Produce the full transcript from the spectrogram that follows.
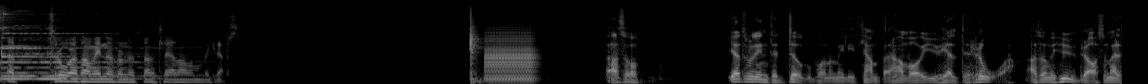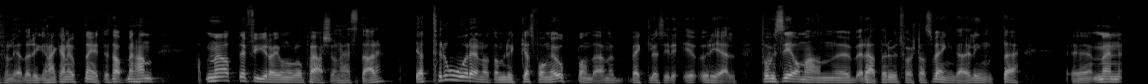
Jag tror att han vinner från utvändigt ledande om det krävs. Alltså, jag trodde inte ett dugg på honom i Elitkampen. Han var ju helt rå. Alltså hur bra som helst från ledarryggen. Han kan öppna jättesnabbt, men han möter fyra Jon-Olof Persson-hästar. Jag tror ändå att de lyckas fånga upp honom där med Bäcklös Uriel. Får vi se om han eh, rätar ut första sväng där eller inte. Eh, men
